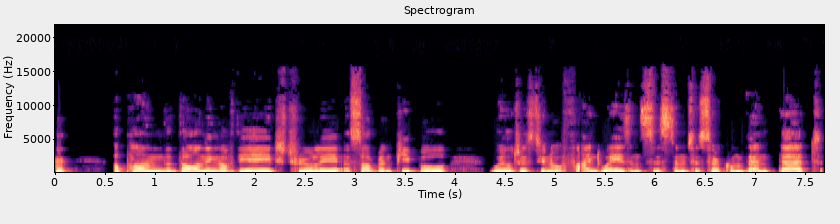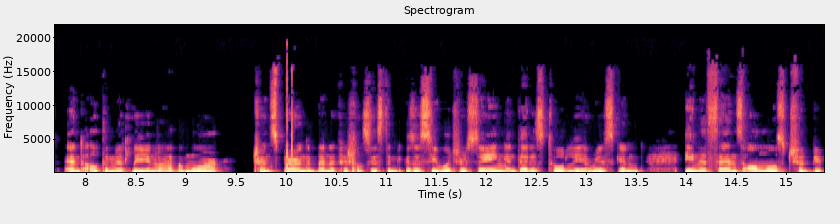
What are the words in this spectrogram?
upon the dawning of the age, truly a sovereign people will just, you know, find ways and systems to circumvent that and ultimately, you know, have a more transparent and beneficial system because I see what you're saying and that is totally a risk and in a sense almost should be,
